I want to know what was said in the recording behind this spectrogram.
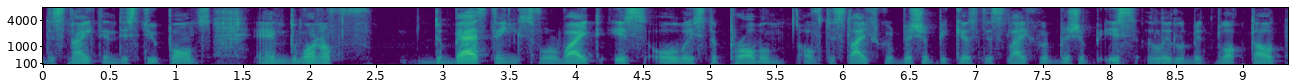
this knight and these two pawns and one of the bad things for white is always the problem of the light square bishop because this light square bishop is a little bit blocked out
